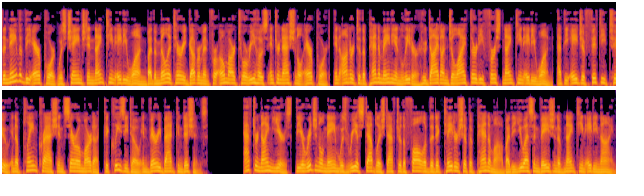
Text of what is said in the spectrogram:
The name of the airport was changed in 1981 by the military government for Omar Torrijos International Airport, in honor to the Panamanian leader who died on July 31, 1981, at the age of 52 in a plane crash in Cerro Marta, Coclesito in very bad conditions. After nine years, the original name was re-established after the fall of the dictatorship of Panama by the U.S. invasion of 1989.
